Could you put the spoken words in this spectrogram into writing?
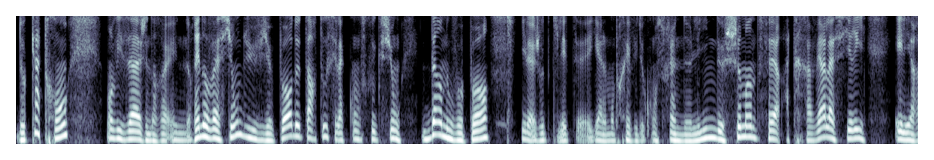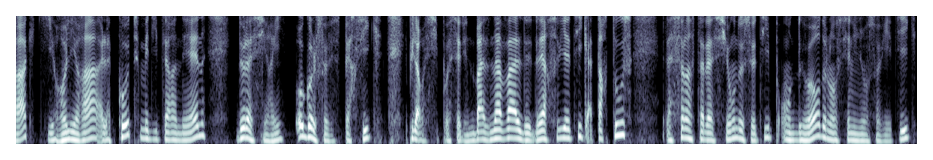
de 4 ans envisage une, rénovation du vieux port de Tartus et la construction d'un nouveau port. Il ajoute qu'il est également prévu de construire une ligne de chemin de fer à travers la Syrie et l'Irak qui reliera la côte méditerranéenne de la Syrie au golfe Persique. Et puis la Russie possède une base navale de l'air soviétique à Tartus, la seule installation de ce type en dehors de l'ancienne Union soviétique.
